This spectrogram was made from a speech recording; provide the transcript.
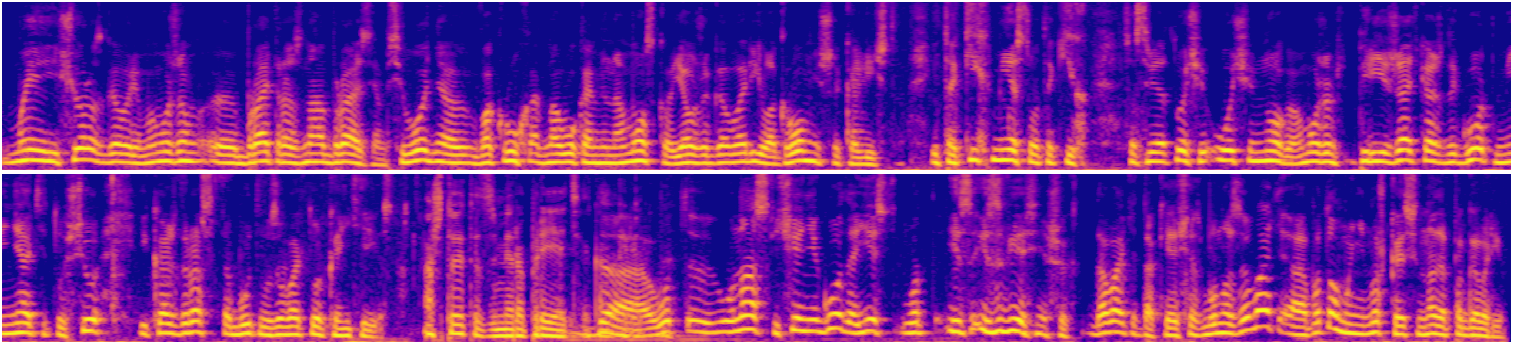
мы еще раз говорим, мы можем брать разнообразием. Сегодня вокруг одного Каменноморского, я уже говорил, огромнейшее количество. И таких мест, вот таких сосредоточий очень много. Мы можем переезжать каждый год, менять это все, и каждый раз это будет вызывать только интерес. А что это за мероприятие? Конкретно? Да, вот э, у нас в течение года есть вот из известнейших, давайте так, я сейчас буду называть, а потом мы немножко, если надо, поговорим.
